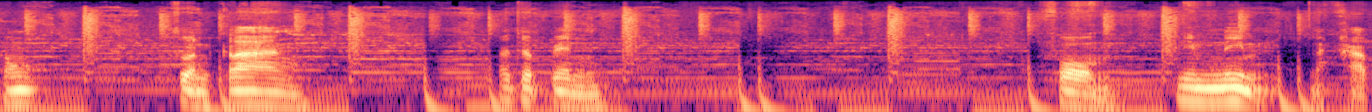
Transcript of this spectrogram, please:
ตรงส่วนกลางก็จะเป็นโฟมนิ่มๆนะครับ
